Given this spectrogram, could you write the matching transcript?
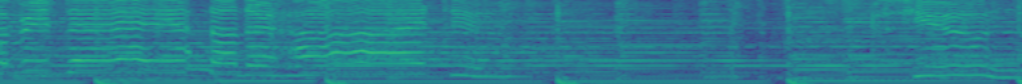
Every day another I do Cause you know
